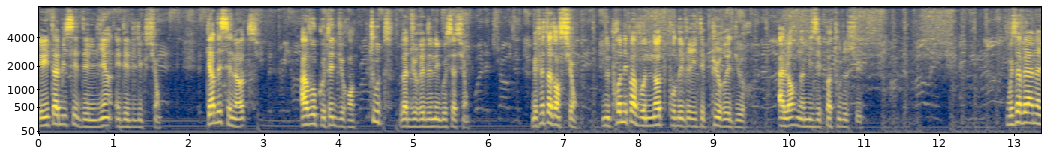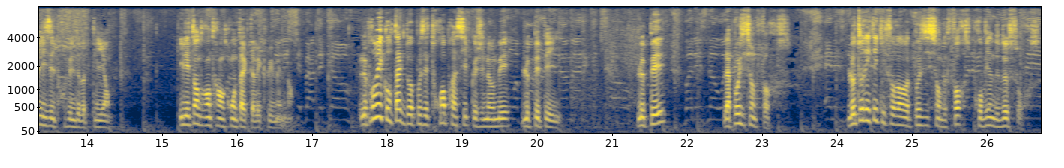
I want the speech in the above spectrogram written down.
et établissez des liens et des déductions. Gardez ces notes à vos côtés durant toute la durée des négociations. Mais faites attention, ne prenez pas vos notes pour des vérités pures et dures, alors ne misez pas tout dessus. Vous avez analysé le profil de votre client. Il est temps de rentrer en contact avec lui maintenant. Le premier contact doit poser trois principes que j'ai nommés le PPI. Le P, la position de force. L'autorité qui fera votre position de force provient de deux sources,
